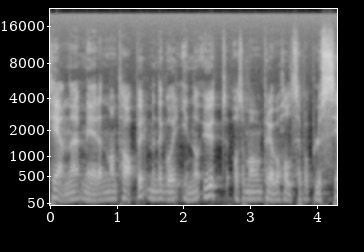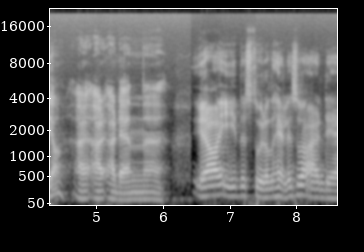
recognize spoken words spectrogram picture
tjene mer enn man taper, men det går inn og ut, og så må man prøve å holde seg på plussida. Er, er, er, det en eh... Ja, i det store og det hele så er det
